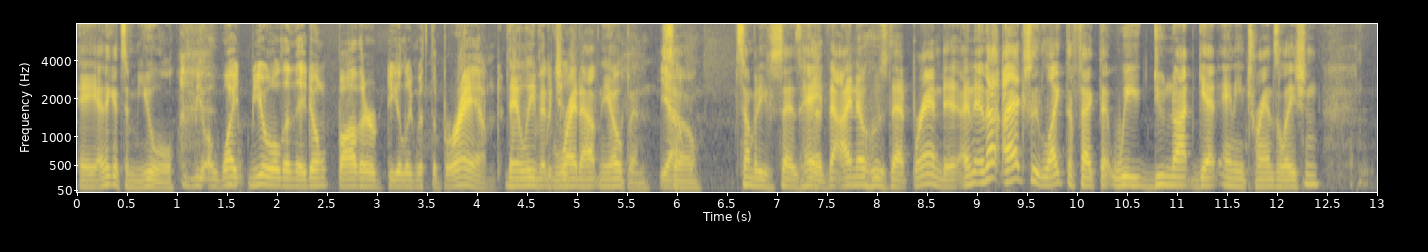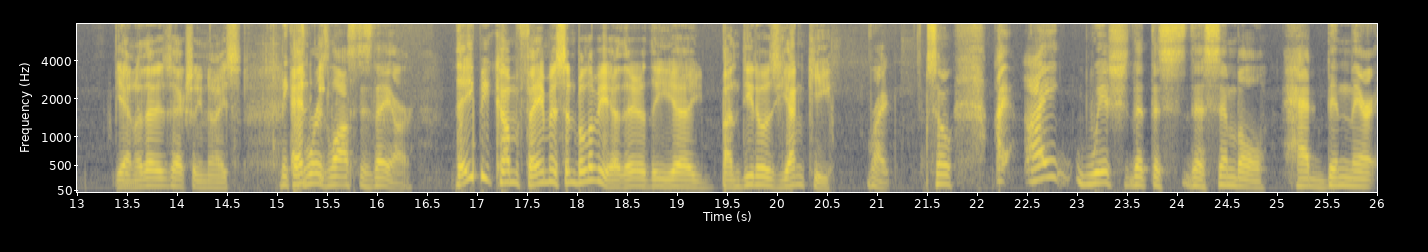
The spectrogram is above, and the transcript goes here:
a, I think it's a mule. a white mule and they don't bother dealing with the brand. They leave it Which is- right out in the open. Yeah. So somebody says, "Hey, That- th- I know who's that brand is," and, and that, I actually like the fact that we do not get any translation Yeah, no, that is actually nice. because And we're as lost as they are. They become famous in Bolivia. They're the uh, Bandidos Yankee. Right. So I I wish that this the symbol had been there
